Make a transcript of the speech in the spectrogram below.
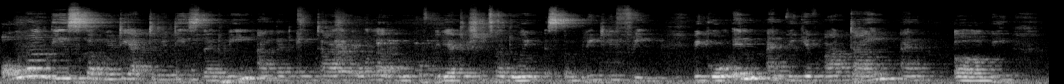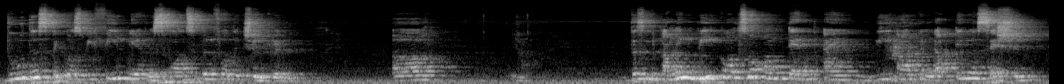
All these community activities that we and that entire all our group of pediatricians are doing is completely free. We go in and we give our time and uh, we do this because we feel we are responsible for the children. Uh. This coming week also on 10th, I, we are conducting a session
